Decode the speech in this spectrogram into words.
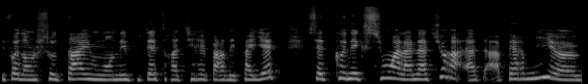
des fois dans le showtime où on est peut-être attiré par des paillettes. Cette connexion à la nature a, permis euh,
